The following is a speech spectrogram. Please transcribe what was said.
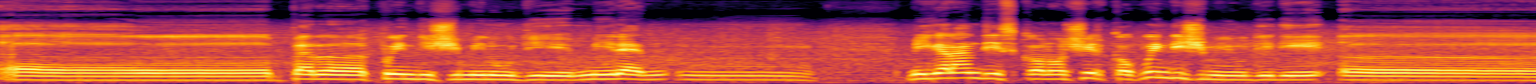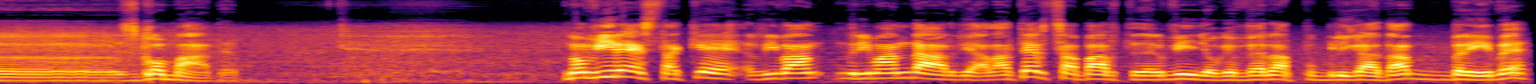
eh, per 15 minuti. Mi, mm, mi, garantiscono circa 15 minuti di eh, sgommate. Non vi resta che rimandarvi alla terza parte del video che verrà pubblicata a breve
